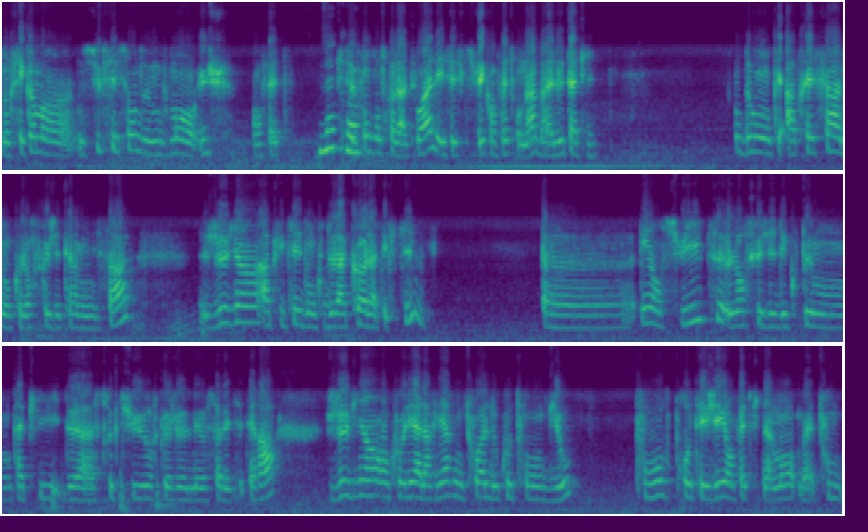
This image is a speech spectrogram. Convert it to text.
Donc c'est comme une succession de mouvements en U, en fait, qui se font contre la toile. Et c'est ce qui fait qu'en fait, on a bah, le tapis. Donc après ça, donc lorsque j'ai terminé ça, je viens appliquer donc de la colle à textile. Euh, et ensuite, lorsque j'ai découpé mon tapis de la structure, que je le mets au sol, etc., je viens en coller à l'arrière une toile de coton bio pour protéger en fait finalement bah, tout,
